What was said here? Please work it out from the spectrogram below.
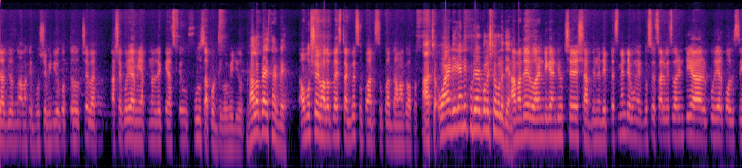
যার জন্য আমাকে বসে ভিডিও করতে হচ্ছে বাট আশা করি আমি আপনাদেরকে আজকে ফুল সাপোর্ট দিব ভিডিও ভালো প্রাইস থাকবে? অবশ্যই ভালো প্রাইস থাকবে সুপার সুপার ধামাকা অফার আচ্ছা ওয়ারেন্টি গ্যারান্টি কুরিয়ার পলিশটা বলে দেন আমাদের ওয়ারেন্টি গ্যারান্টি হচ্ছে সাত দিনের রিপ্লেসমেন্ট এবং এক বছরের সার্ভিস ওয়ারেন্টি আর কুরিয়ার পলিসি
